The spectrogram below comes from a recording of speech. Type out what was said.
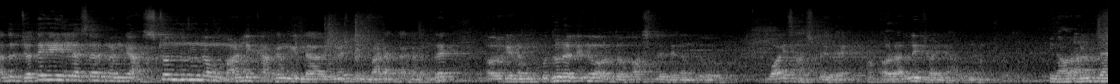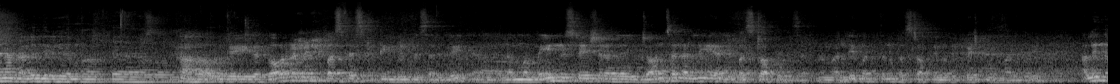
ಅದ್ರ ಜೊತೆಗೆ ಇಲ್ಲ ಸರ್ ನಮಗೆ ಅಷ್ಟೊಂದು ನಾವು ಮಾಡ್ಲಿಕ್ಕೆ ಆಗಂಗಿಲ್ಲ ಇನ್ವೆಸ್ಟ್ಮೆಂಟ್ ಮಾಡೋಕ್ಕಾಗಲ್ಲ ಅಂದರೆ ಅವ್ರಿಗೆ ನಮ್ಮ ಕುದೂರಲ್ಲಿನೂ ಅವ್ರದ್ದು ಹಾಸ್ಟೆಲ್ ಇದೆ ನಮ್ಮದು ಬಾಯ್ಸ್ ಹಾಸ್ಟೆಲ್ ಇದೆ. ಅವ್ರು ಅಲ್ಲಿ ಜಾಯ್ನ್ ಆಗೋದು ಈಗ ಅವ್ರು ಅಲ್ಲಿ ಜಾಯ್ನ್ ಅಲ್ಲಿಂದ ಹಾಂ ಅವ್ರಿಗೆ ಈಗ ಗೌರ್ನಮೆಂಟ್ ಬಸ್ ಫೆಸಿಲಿಟಿ ಇರುತ್ತೆ ಸರ್ ಇಲ್ಲಿ. ನಮ್ಮ ಮೇನ್ ಸ್ಟೇಷನಲ್ಲಿ ಜಾನ್ಸನ್ ಅಲ್ಲಿ ಬಸ್ ಸ್ಟಾಪ್ ಇದೆ ಸರ್. ನಮ್ಮ ಅಲ್ಲಿ ಮತ್ತು ಬಸ್ ಸ್ಟಾಪಿಂದ ರಿಕ್ವೆಸ್ಟ್ಮೆಂಟ್ ಮಾಡಿದ್ವಿ. ಅಲ್ಲಿಂದ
